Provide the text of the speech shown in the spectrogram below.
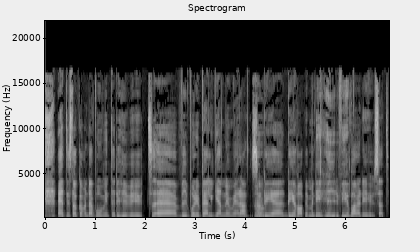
Ett i Stockholm, men där bor vi inte, det hyr vi ut. Eh, vi bor i Belgien numera, så Ja. det, det har vi. Men det hyr vi ju bara det huset.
